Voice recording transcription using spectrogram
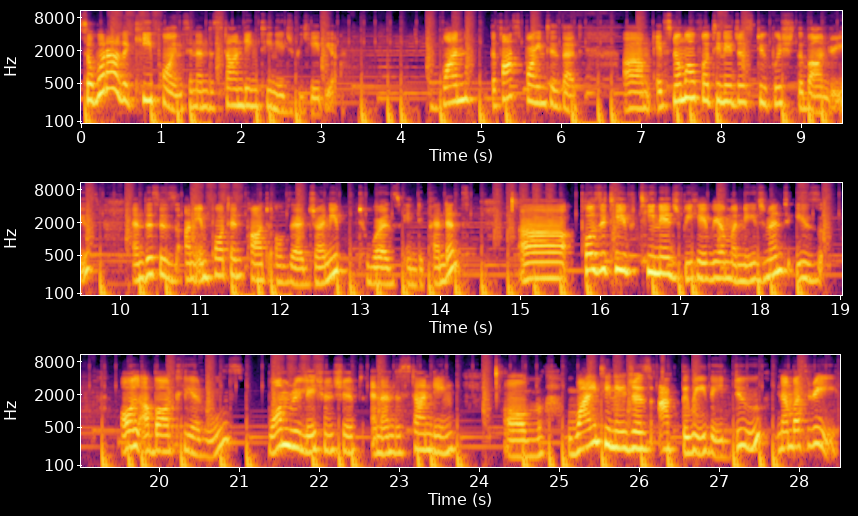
So, what are the key points in understanding teenage behavior? One, the first point is that um, it's normal for teenagers to push the boundaries and this is an important part of their journey towards independence. Uh, positive teenage behavior management is all about clear rules, warm relationships, and understanding of why teenagers act the way they do. Number three,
